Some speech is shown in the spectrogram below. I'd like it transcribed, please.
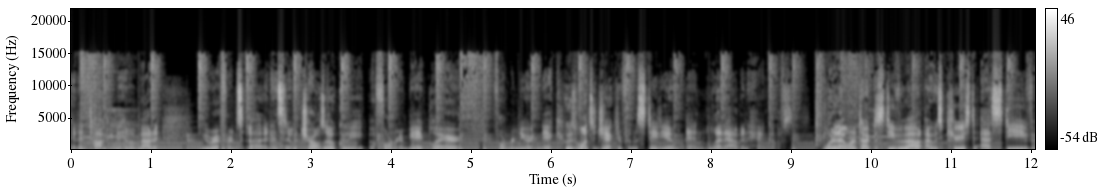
And in talking to him about it, we reference uh, an incident with Charles Oakley, a former NBA player, former New York Knick, who was once ejected from the stadium and let out in handcuffs. What did I want to talk to Steve about? I was curious to ask Steve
